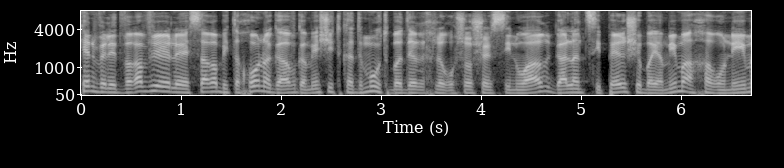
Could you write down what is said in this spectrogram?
כן, ולדבריו של שר הביטחון, אגב, גם יש התקדמות בדרך לראשו של סינואר. גלנט סיפר שבימים האחרונים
